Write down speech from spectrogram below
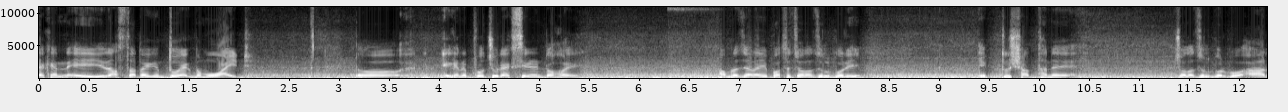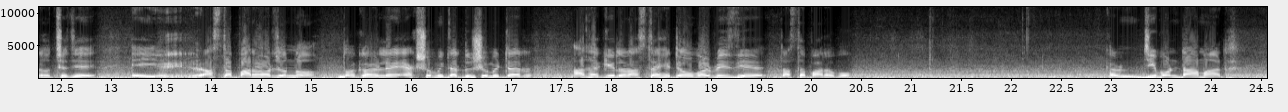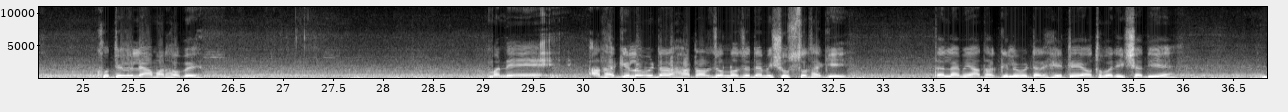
দেখেন, এই রাস্তাটা কিন্তু একদম ওয়াইড তো এখানে প্রচুর অ্যাক্সিডেন্টও হয়। আমরা যারা এই পথে চলাচল করি, একটু সাবধানে চলাচল করব। আর হচ্ছে যে, এই রাস্তা পার হওয়ার জন্য দরকার হলে একশো মিটার, দুশো মিটার, আধা কিলো রাস্তা হেঁটে ওভারব্রিজ দিয়ে রাস্তা পার হব। কারণ জীবনটা আমার, ক্ষতি হলে আমার হবে। মানে আধা কিলোমিটার হাঁটার জন্য যদি আমি সুস্থ থাকি, তাহলে আমি আধা কিলোমিটার হেঁটে অথবা রিক্সা দিয়ে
